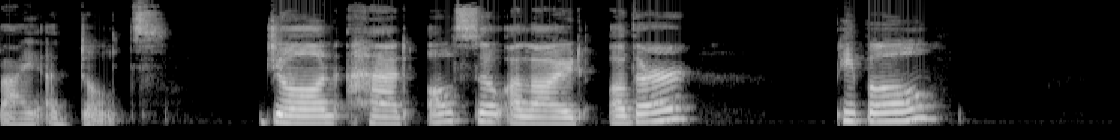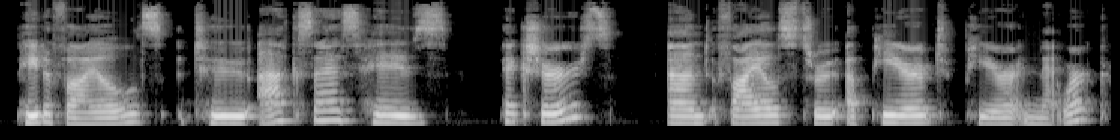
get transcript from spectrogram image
by adults. John had also allowed other people, pedophiles, to access his pictures and files through a peer to peer network.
